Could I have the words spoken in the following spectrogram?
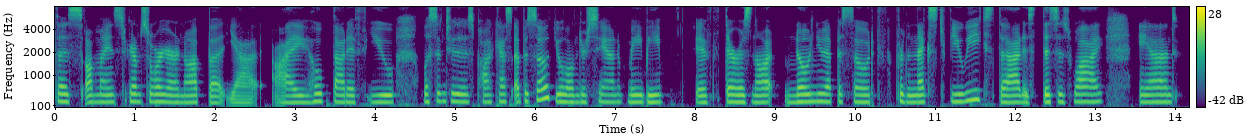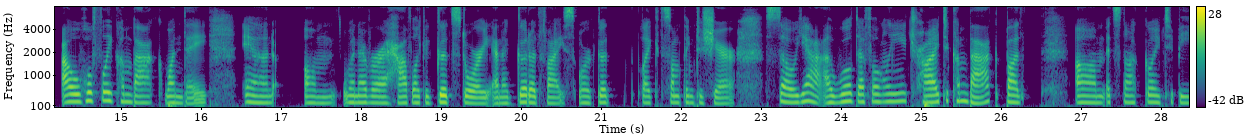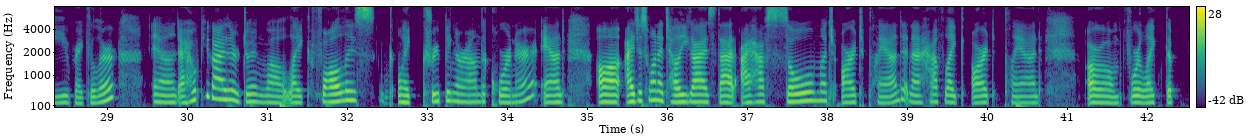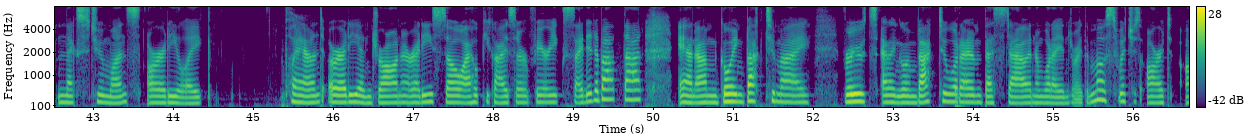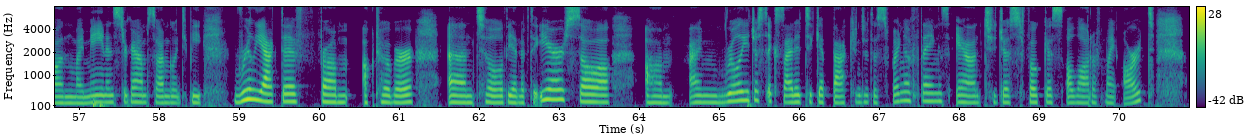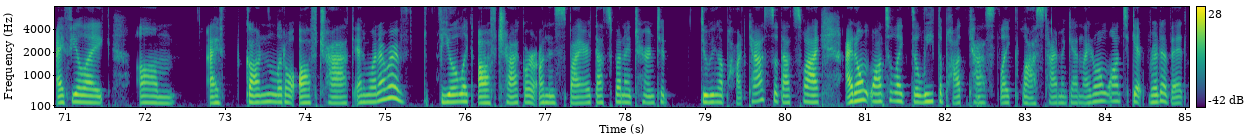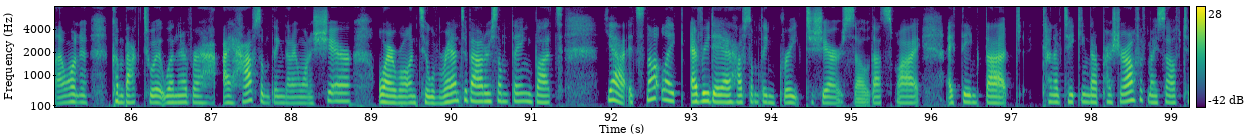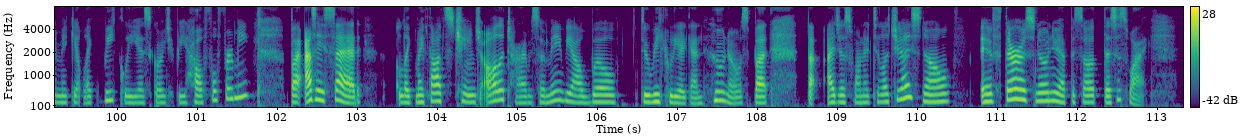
this on my Instagram story or not, but yeah, I hope that if you listen to this podcast episode, you'll understand maybe if there is not no new episode for the next few weeks, that is this is why and I'll hopefully come back one day and um whenever I have like a good story and a good advice or good like something to share. So yeah, I will definitely try to come back, but um, it's not going to be regular. And I hope you guys are doing well. Like fall is like creeping around the corner, and uh, I just want to tell you guys that I have so much art planned, and I have like art planned um for like the next two months already like planned already and drawn already. So I hope you guys are very excited about that. And I'm going back to my roots and I'm going back to what I'm best at and what I enjoy the most, which is art on my main Instagram. So I'm going to be really active from October until the end of the year. So um, I'm really just excited to get back into the swing of things and to just focus a lot of my art. I feel like um, I've gotten a little off track and whenever I feel like off track or uninspired, that's when I turn to doing a podcast. So that's why I don't want to like delete the podcast like last time again. I don't want to get rid of it. I want to come back to it whenever I have something that I want to share or I want to rant about or something. But yeah, it's not like every day I have something great to share. So that's why I think that kind of taking that pressure off of myself to make it like weekly is going to be helpful for me. But as I said, like my thoughts change all the time, so maybe I will do weekly again. Who knows? But th- I just wanted to let you guys know if there is no new episode, this is why.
